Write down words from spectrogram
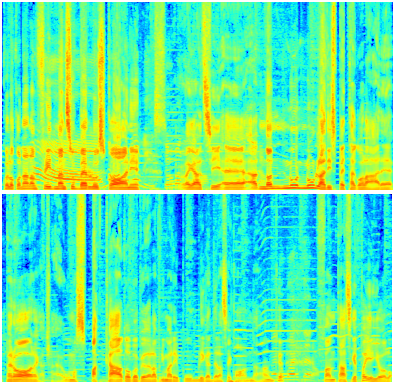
quello con Alan Ah, Friedman su no, Berlusconi. l'ho visto. Ragazzi, eh, non- nu- nulla di spettacolare, però ragazzi, cioè, uno spaccato proprio della prima repubblica e della seconda Me lo anche. guarderò. Fantastico, e poi io lo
